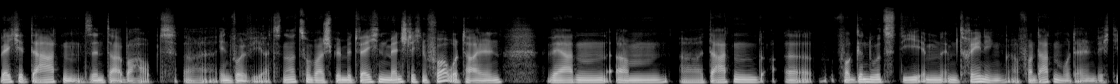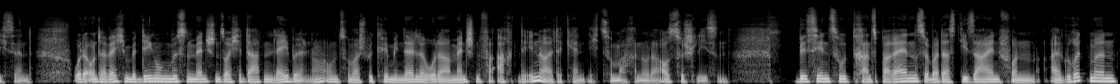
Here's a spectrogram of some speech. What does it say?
welche Daten sind da überhaupt äh, involviert? Ne? Zum Beispiel mit welchen menschlichen Vorurteilen werden ähm, äh, Daten äh, genutzt, die im, im Training von Datenmodellen wichtig sind? Oder unter welchen Bedingungen müssen Menschen solche Daten labeln, ne? um zum Beispiel kriminelle oder menschenverachtende Inhalte kenntlich zu machen oder auszuschließen? Bis hin zu Transparenz über das Design von Algorithmen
